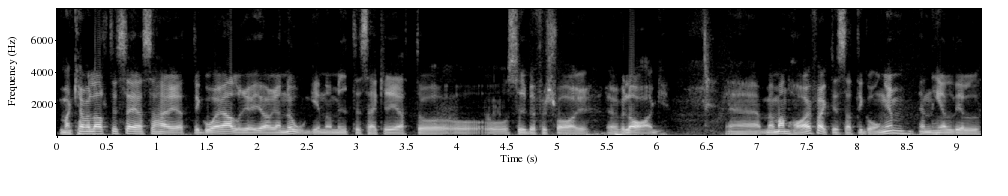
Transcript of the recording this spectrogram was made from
Man kan väl alltid säga så här att det går aldrig att göra nog inom IT-säkerhet och, och, och cyberförsvar överlag. Eh, men man har faktiskt satt igång en, en hel del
